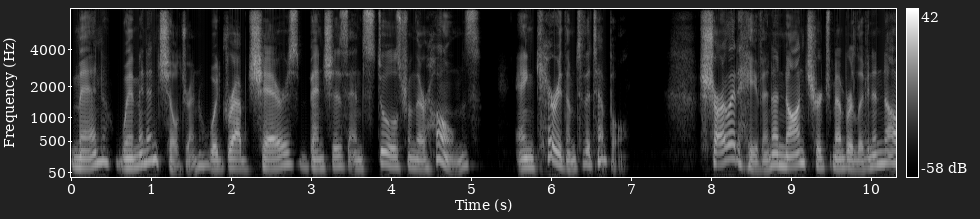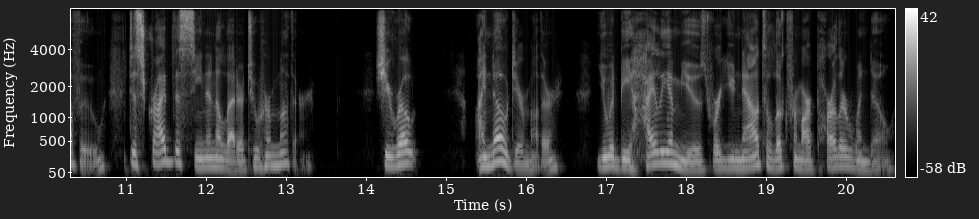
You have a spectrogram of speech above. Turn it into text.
Men, women, and children would grab chairs, benches, and stools from their homes and carry them to the temple. Charlotte Haven, a non church member living in Nauvoo, described this scene in a letter to her mother. She wrote, I know, dear mother, you would be highly amused were you now to look from our parlor window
